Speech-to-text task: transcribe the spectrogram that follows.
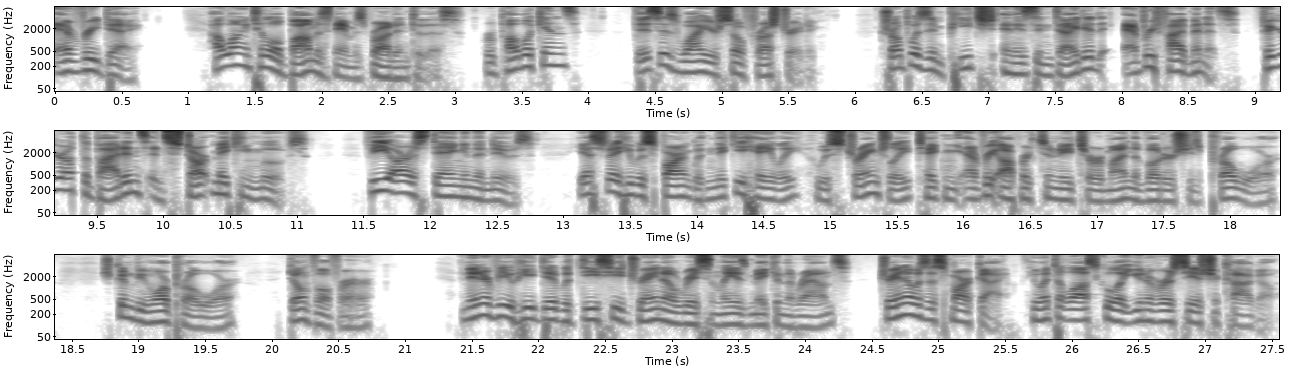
every day. How long until Obama's name is brought into this? Republicans, this is why you're so frustrating. Trump was impeached and is indicted every five minutes. Figure out the Bidens and start making moves. VR is staying in the news. Yesterday, he was sparring with Nikki Haley, who is strangely taking every opportunity to remind the voters she's pro war. She couldn't be more pro war. Don't vote for her. An interview he did with DC Draino recently is making the rounds. Draino is a smart guy. He went to law school at University of Chicago.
